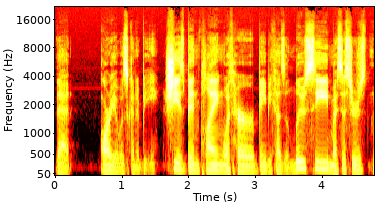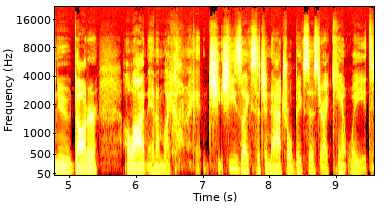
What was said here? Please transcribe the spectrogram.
that Aria was going to be. She has been playing with her baby cousin Lucy, my sister's new daughter, a lot, and I'm like, oh my, she, she's like such a natural big sister. I can't wait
